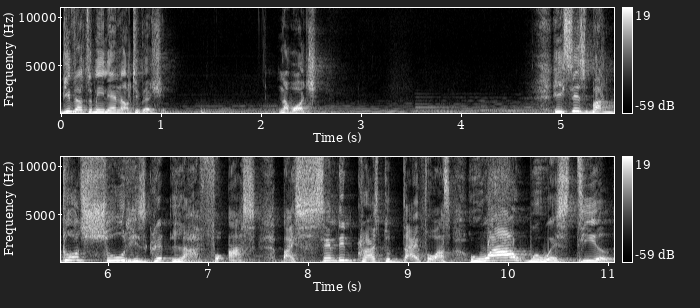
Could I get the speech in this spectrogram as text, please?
Give that to me in NLT version. Now watch. He says, But God showed his great love for us by sending Christ to die for us while we were still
